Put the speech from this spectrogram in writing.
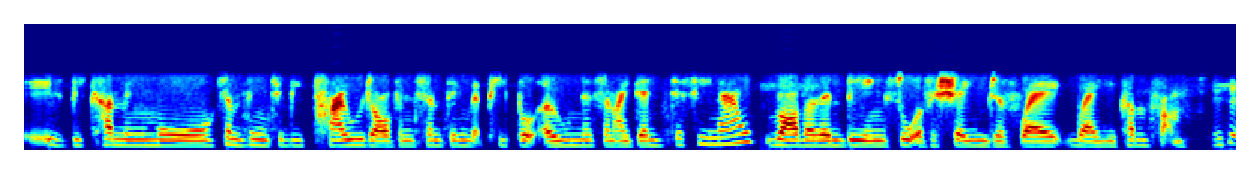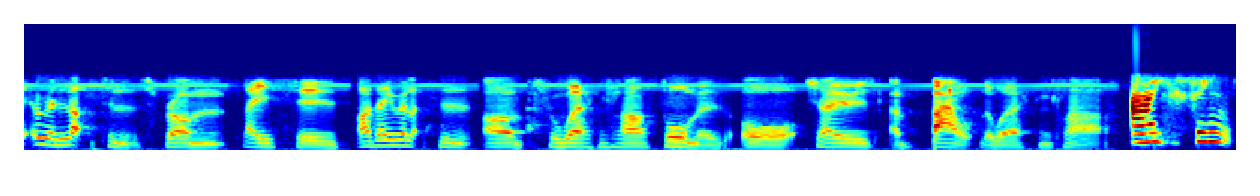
is becoming more something to be proud of and something that people own as an identity now, rather than being sort of ashamed of where, where you come from. Is it a reluctance from places? Are they reluctant of for working class performers or shows about the working class? I think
